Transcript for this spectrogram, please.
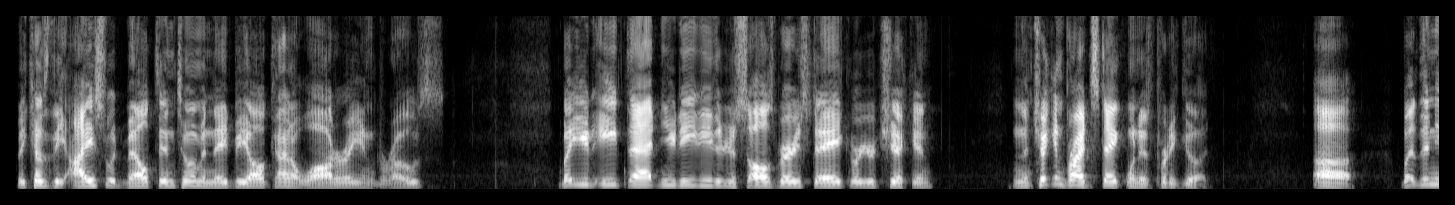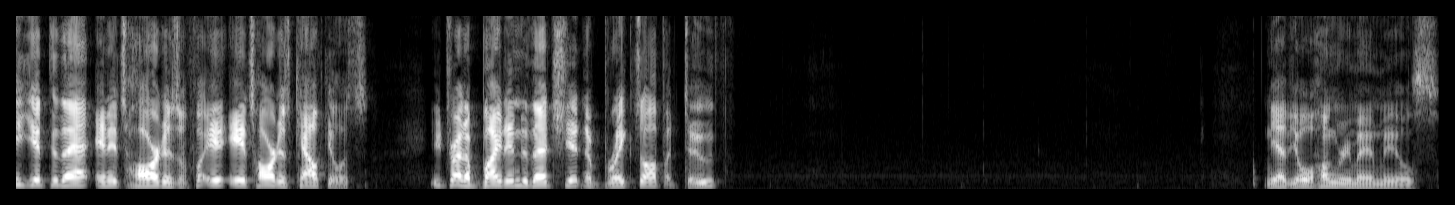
because the ice would melt into them and they'd be all kind of watery and gross. But you'd eat that and you'd eat either your Salisbury steak or your chicken. And the chicken fried steak one is pretty good. Uh, but then you get to that, and it's hard as a it, it's hard as calculus. You try to bite into that shit, and it breaks off a tooth. Yeah, the old Hungry Man meals.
